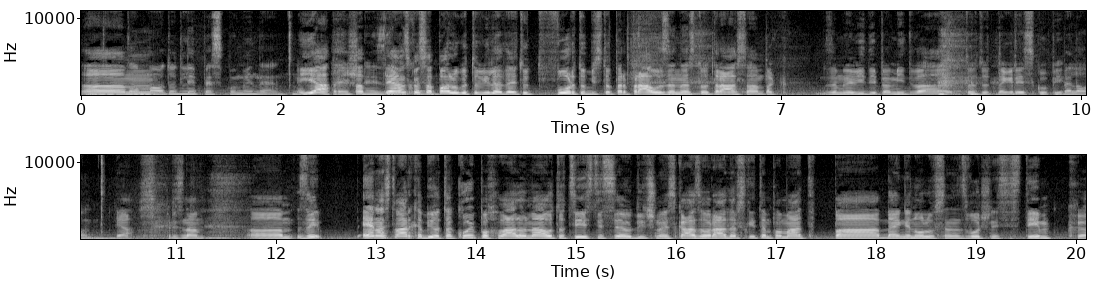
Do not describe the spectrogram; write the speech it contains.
Tam Um, imamo tudi lepe spomine. na ja, dejansko sva pa ugotovila, da je tudi Ford v bistvu pripravil za nas to traso, ampak zemljevidi pa mi dva, to tudi ne gre skupaj. Belon. Ja, priznam. Um, zdaj, ena stvar, ki bi jo takoj pohvalil na avtocesti, se je odlično izkazal radarski tempomat, pa Bang Olufsen zvočni sistem, ki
